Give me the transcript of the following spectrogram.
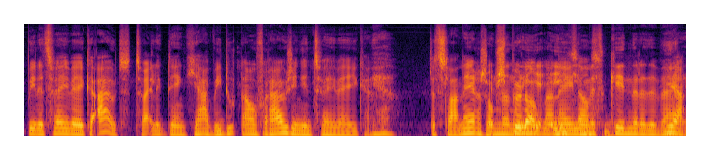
binnen twee weken uit. Terwijl ik denk, ja, wie doet nou verhuizing in twee weken? Ja. Dat slaat nergens op. Spullen ook naar Nederland. met kinderen erbij. Ja.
